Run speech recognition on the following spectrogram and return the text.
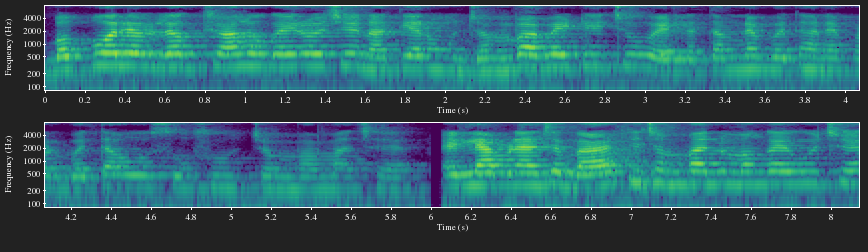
બપોરે વ્લોગ ચાલુ કર્યો છે ને અત્યારે હું જમવા બેઠી છું એટલે તમને બધાને પણ બતાવું શું શું જમવામાં છે. એટલે આપણે આજે બહારથી જમવાનું મંગાવ્યું છે.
